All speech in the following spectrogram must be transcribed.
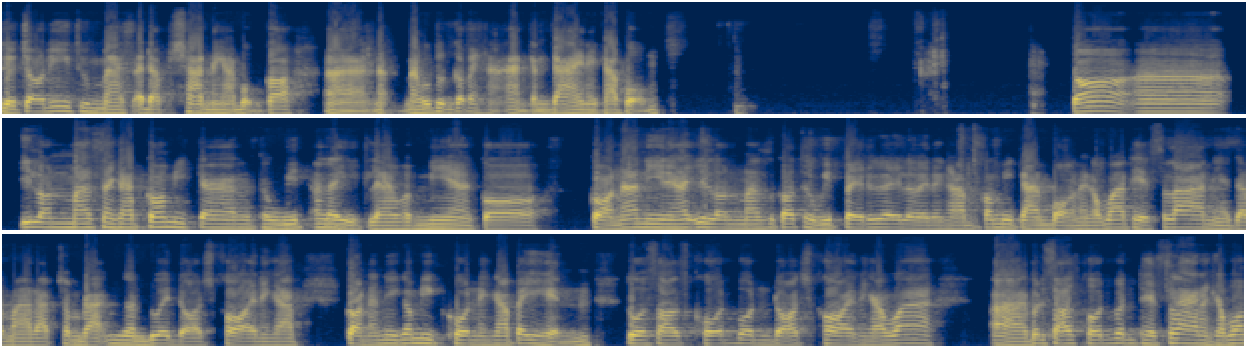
The Journey to Mass Adoption นะครับผมก็นักลงทุนก็ไปหาอ่านกันได้นะครับผม ก็อีลอนมัสนะครับก็มีการทวิตอะไรอีกแล้วครับเนี่ยก็ก่อนหน้านี้นะฮะอีลอนมัสก็ทวิตไปเรื่อยเลยนะครับ ก็มีการบอกนะครับว่าเทสลาเนี่ยจะมารับชำระเงินด้วย Dogecoin นะครับ ก่อนหน้านี้ก็มีคนนะครับไปเห็นตัว source code บน Dogecoin นะครับว่า อ่าบน source code บนเทสลานะครับว่า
